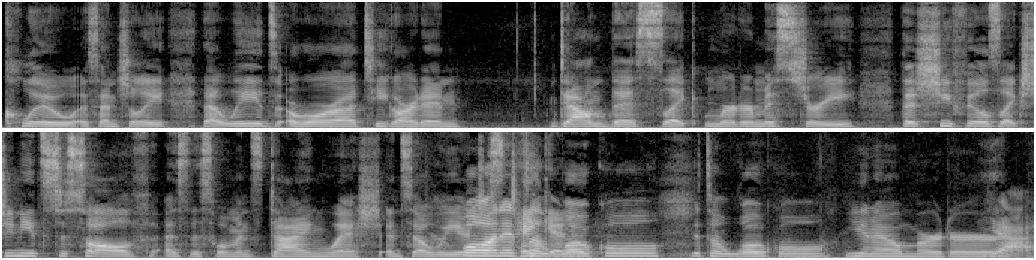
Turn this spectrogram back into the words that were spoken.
clue, essentially, that leads Aurora Teagarden down this like murder mystery that she feels like she needs to solve as this woman's dying wish and so we well and it's taken. a local it's a local you know murder yeah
